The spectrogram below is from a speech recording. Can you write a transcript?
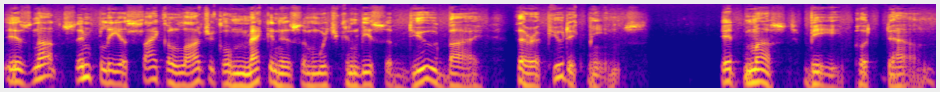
is not simply a psychological mechanism which can be subdued by therapeutic means. It must be put down.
